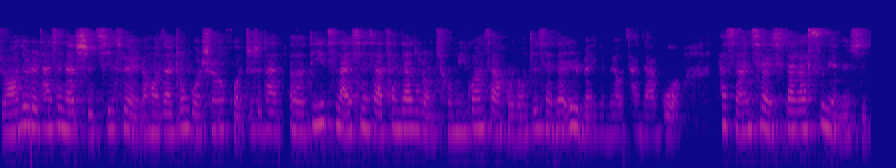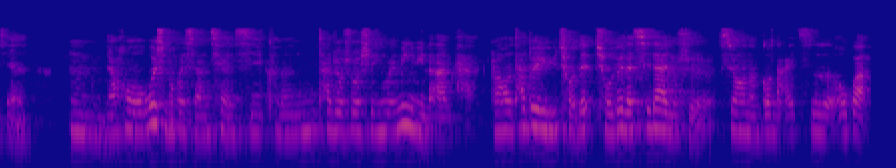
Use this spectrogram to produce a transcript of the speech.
主要就是他现在十七岁，然后在中国生活，这是他呃第一次来线下参加这种球迷观赛活动，之前在日本也没有参加过。他喜欢切尔西大概四年的时间，嗯，然后为什么会喜欢切尔西？可能他就说是因为命运的安排。然后他对于球队球队的期待就是希望能够拿一次欧冠，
